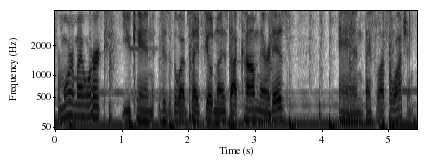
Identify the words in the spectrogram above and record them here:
For more of my work, you can visit the website fieldnoise.com. There it is. And thanks a lot for watching.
